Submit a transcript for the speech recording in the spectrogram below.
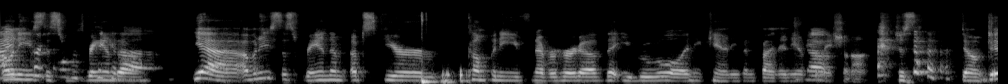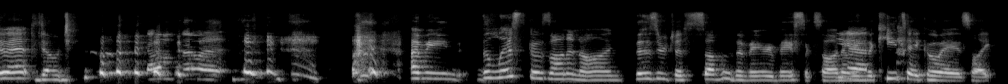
I wanna use this will just pick it random- Yeah, I'm gonna use this random obscure company you've never heard of that you Google and you can't even find any information on. Just don't do it. Don't do Don't do it. I mean, the list goes on and on. Those are just some of the very basics on. I Yeah. mean, the key takeaway is like,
